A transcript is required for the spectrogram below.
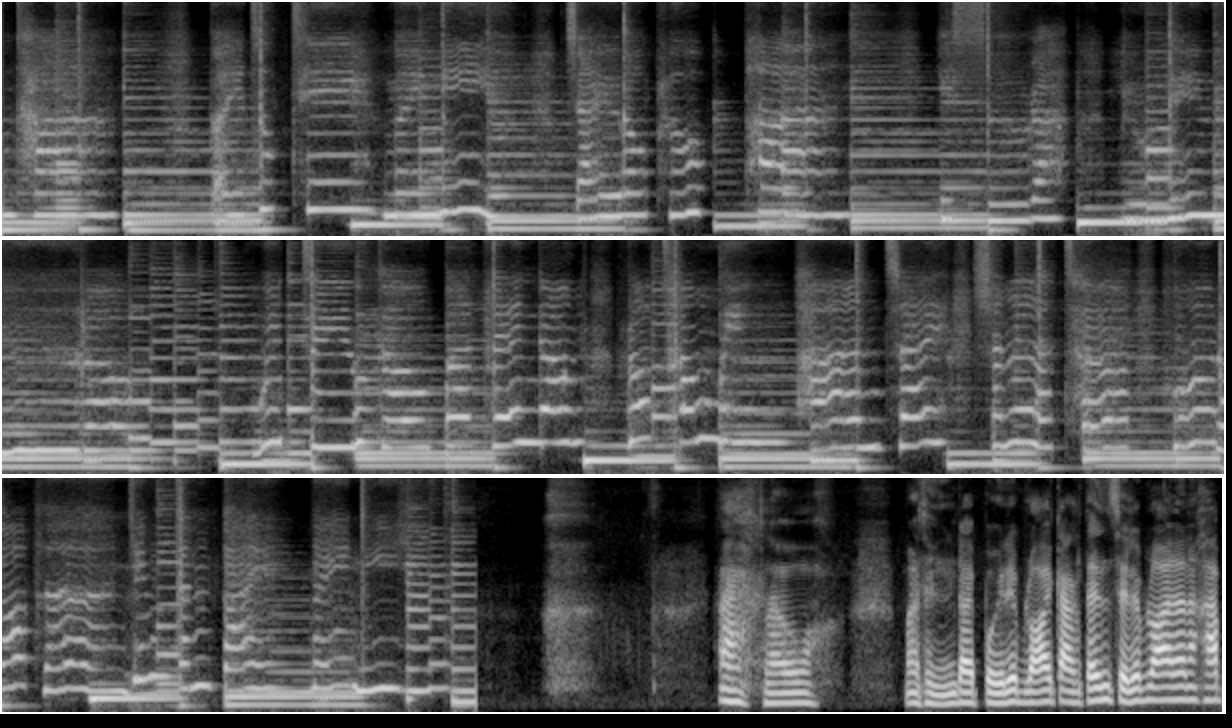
นทาง ไปทุกที่ไม่มีหยุดใจเราพลุกพล่านอิสระอยู่ในมือเรา วิทยุเก่าเปิดเพลงดังรถทั้งวิ่งผ่านใจ ฉันและเธอ หัวเราะเพลินยิ้มกันไปไม่มีหยุดอะเรา มาถึงดอยปุยเรียบร้อยกางเต็นท์เสร็จเรียบร้อยแล้วนะครับ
